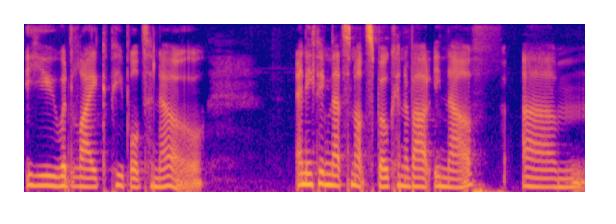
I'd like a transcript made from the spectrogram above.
you would like people to know? Anything that's not spoken about enough? Um,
